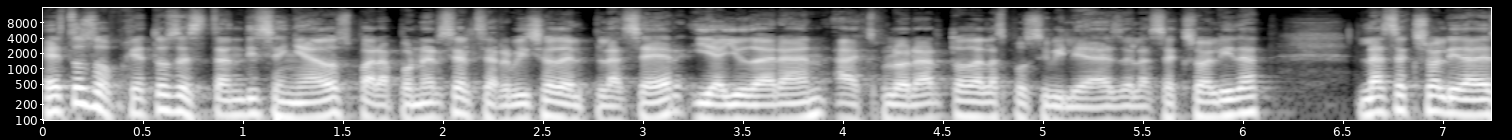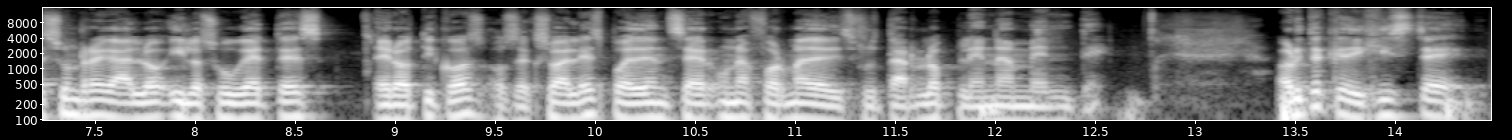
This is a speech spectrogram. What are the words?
Estos objetos están diseñados para ponerse al servicio del placer y ayudarán a explorar todas las posibilidades de la sexualidad. La sexualidad es un regalo y los juguetes eróticos o sexuales pueden ser una forma de disfrutarlo plenamente. Ahorita que dijiste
